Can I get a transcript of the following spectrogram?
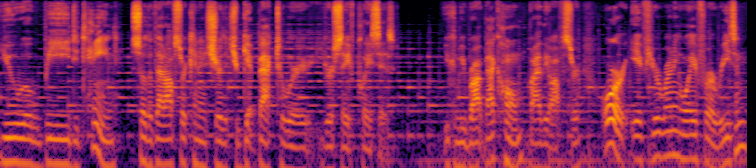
you will be detained so that that officer can ensure that you get back to where your safe place is. You can be brought back home by the officer, or if you're running away for a reason,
